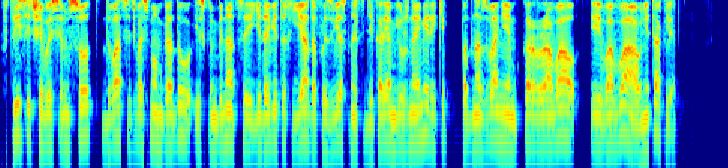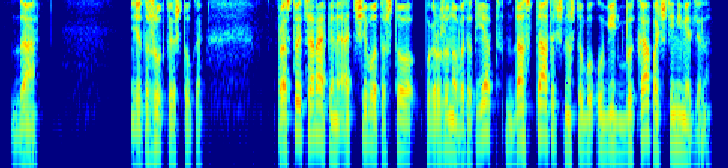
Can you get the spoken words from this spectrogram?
в 1828 году из комбинации ядовитых ядов, известных дикарям Южной Америки под названием карравал и вавау, не так ли? Да. И это жуткая штука. Простой царапины от чего-то, что погружено в этот яд, достаточно, чтобы убить быка почти немедленно.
